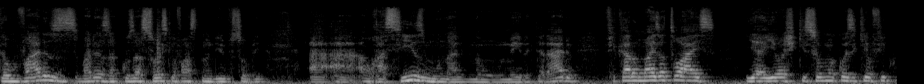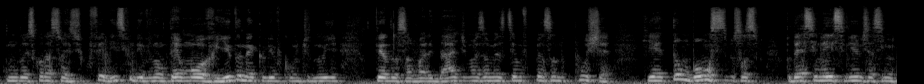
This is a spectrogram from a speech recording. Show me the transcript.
Então, várias, várias acusações que eu faço no livro sobre a, a, o racismo na, no meio literário ficaram mais atuais. E aí eu acho que isso é uma coisa que eu fico com dois corações. Fico feliz que o livro não tenha morrido, né? Que o livro continue tendo essa validade, mas ao mesmo tempo fico pensando, puxa, que é tão bom se as pessoas pudessem ler esse livro e dizer assim,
